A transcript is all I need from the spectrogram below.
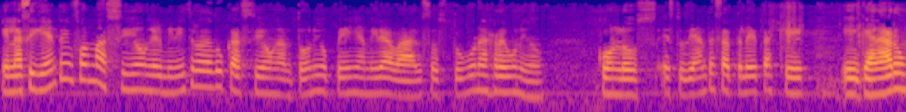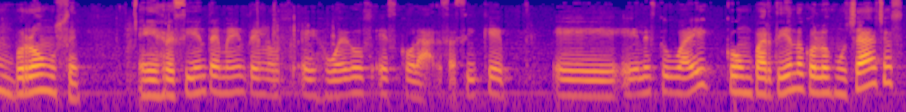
En la siguiente información, el ministro de Educación, Antonio Peña Mirabal, sostuvo una reunión con los estudiantes atletas que eh, ganaron bronce eh, recientemente en los eh, Juegos Escolares. Así que él estuvo ahí compartiendo con los muchachos.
